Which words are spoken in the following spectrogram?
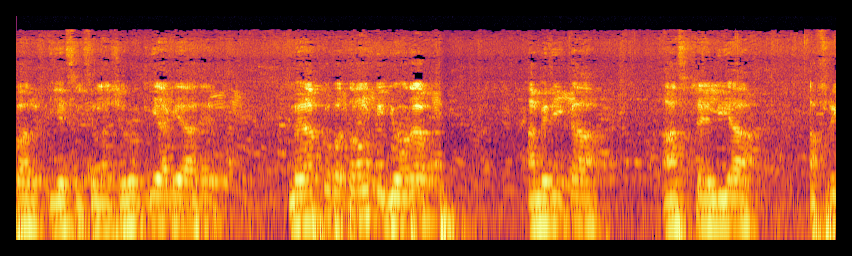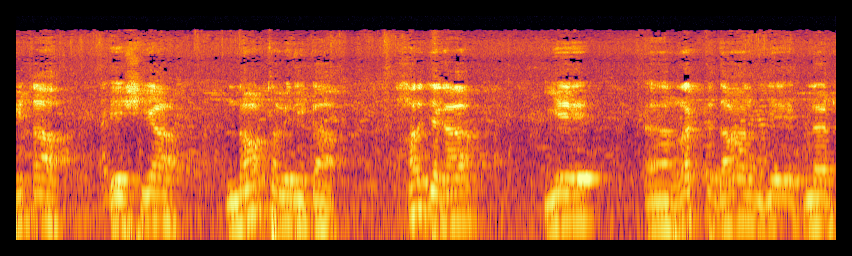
पर ये सिलसिला शुरू किया गया है। मैं आपको बताऊँ कि Europe, America, Australia, Africa, Asia, North America, हर जगह ये रक्तदान, ये ब्लड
